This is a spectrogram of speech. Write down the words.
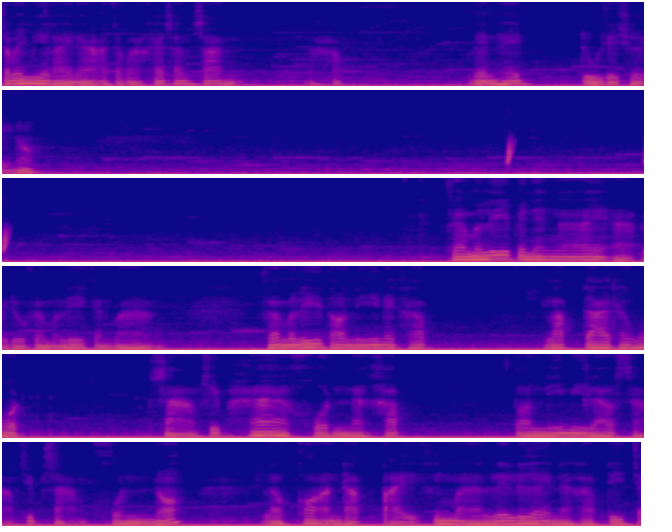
จะไม่มีอะไรนะ อาจจะมาแค่สั้นๆนะครับ เล่นให้ดูเฉยๆเนาะ Family เป็นยังไง อะ ไปดู Family กันบ้าง Family ตอนนี้นะครับ รับได้ทั้งหมด 35 คนนะครับ ตอนนี้มีแล้ว 33 คนเนาะ แล้วก็อันดับไต่ขึ้นมาเรื่อยๆนะครับ ดีใจ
